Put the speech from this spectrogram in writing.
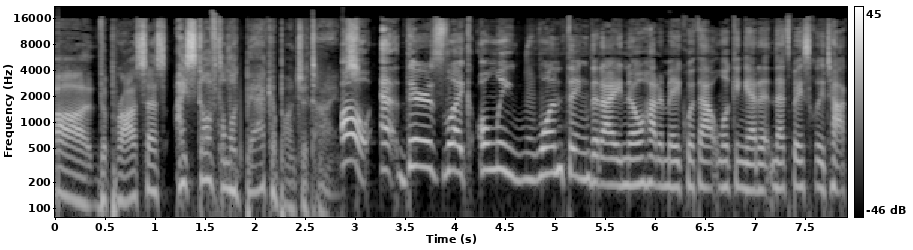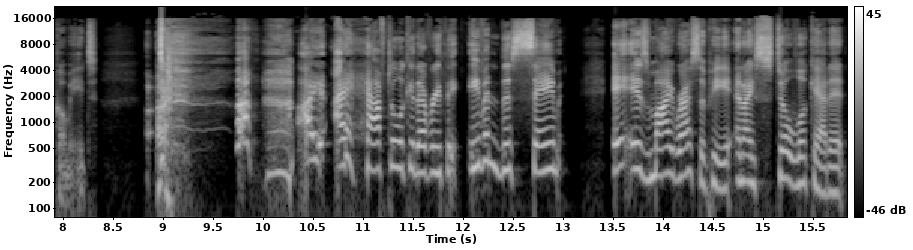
uh, the process, I still have to look back a bunch of times. Oh, uh, there's like only one thing that I know how to make without looking at it, and that's basically taco meat. I I have to look at everything, even the same. It is my recipe, and I still look at it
